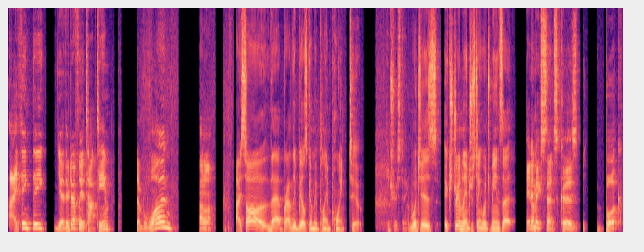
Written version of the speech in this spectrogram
I think they yeah, they're definitely a top team. Number one, I don't know. I saw that Bradley Beal's going to be playing point too, Interesting. which is extremely interesting, which means that And it makes sense because Book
